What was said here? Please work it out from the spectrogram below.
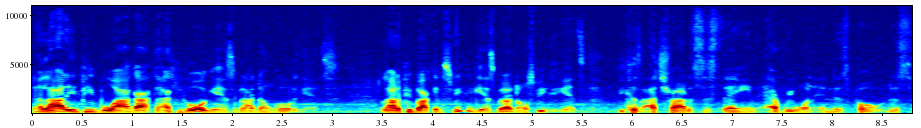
Now, a lot of these people I got I can go against, but I don't go against. A lot of people I can speak against, but I don't speak against because I try to sustain everyone in this pro this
